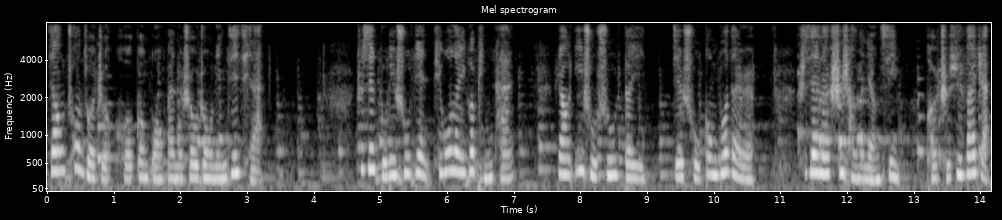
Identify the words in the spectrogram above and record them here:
将创作者和更广泛的受众连接起来。这些独立书店提供了一个平台，让艺术书得以接触更多的人，实现了市场的良性、可持续发展。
